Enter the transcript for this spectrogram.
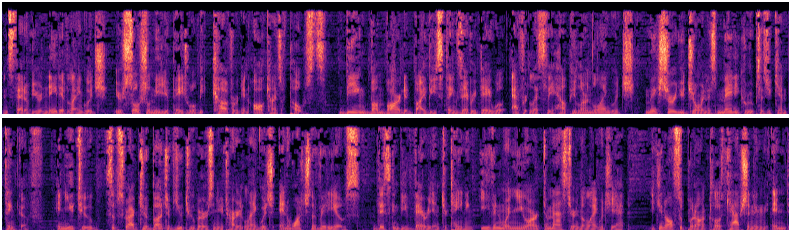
instead of your native language, your social media page will be covered in all kinds of posts. Being bombarded by these things every day will effortlessly help you learn the language. Make sure you join as many groups as you can think of. In YouTube, subscribe to a bunch of YouTubers in your target language and watch their videos. This can be very entertaining, even when you aren't a master in the language yet. You can also put on closed captioning and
